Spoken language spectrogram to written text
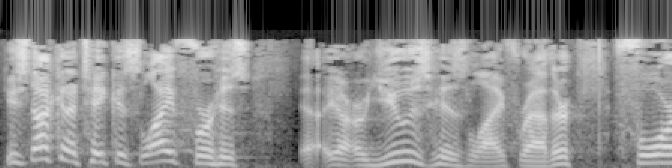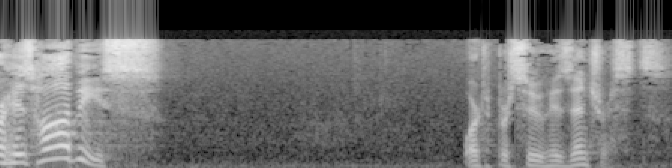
He's not going to take his life for his, uh, or use his life rather, for his hobbies. Or to pursue his interests.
